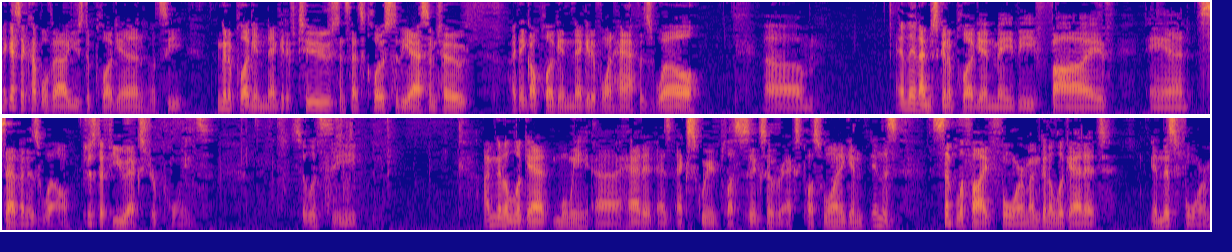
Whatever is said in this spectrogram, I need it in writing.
I guess a couple values to plug in. Let's see. I'm going to plug in negative 2 since that's close to the asymptote. I think I'll plug in negative 1 half as well. Um, and then I'm just going to plug in maybe 5 and 7 as well. Just a few extra points. So let's see. I'm going to look at when we uh, had it as x squared plus 6 over x plus 1. Again, in this simplified form, I'm going to look at it in this form.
